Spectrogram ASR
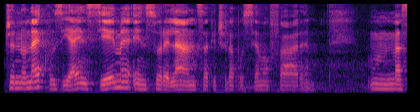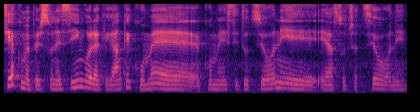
Cioè non è così, è insieme e in sorellanza che ce la possiamo fare, mm, ma sia come persone singole che anche come, come istituzioni e associazioni.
